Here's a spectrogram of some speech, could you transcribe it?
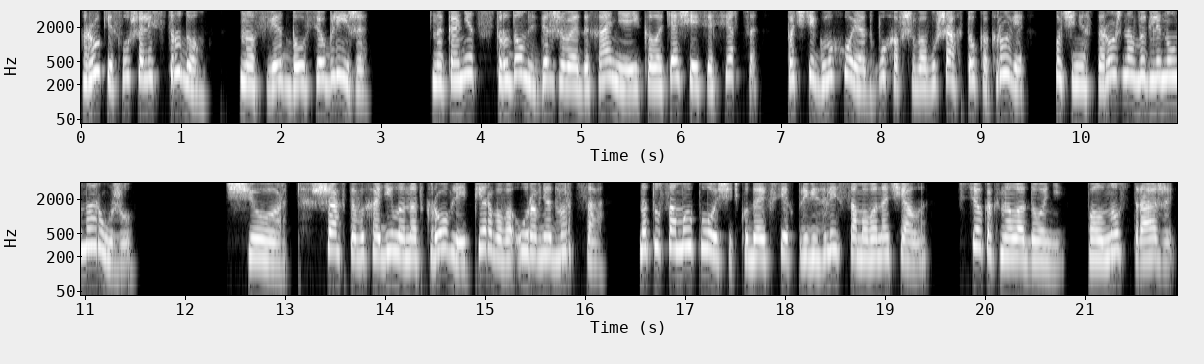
Руки слушались с трудом, но свет был все ближе. Наконец, с трудом сдерживая дыхание и колотящееся сердце, почти глухое от бухавшего в ушах тока крови, очень осторожно выглянул наружу. Черт, шахта выходила над кровлей первого уровня дворца, на ту самую площадь, куда их всех привезли с самого начала. Все как на ладони, полно стражи.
